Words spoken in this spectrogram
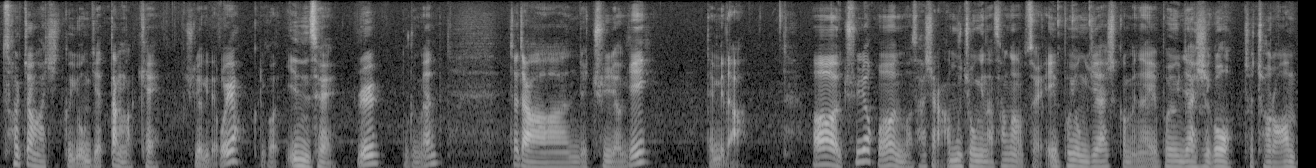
설정하신 그 용지에 딱 맞게 출력이 되고요. 그리고 인쇄를 누르면 짜잔 출력이 됩니다. 어, 출력은 뭐 사실 아무 종이나 상관없어요. A4 용지 하실 거면 A4 용지 하시고 저처럼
